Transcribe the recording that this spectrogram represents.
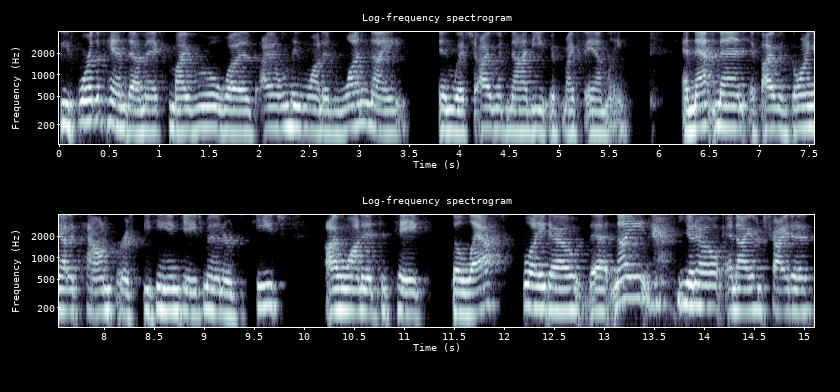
before the pandemic, my rule was I only wanted one night in which I would not eat with my family. And that meant if I was going out of town for a speaking engagement or to teach, I wanted to take the last flight out that night, you know, and I would try to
